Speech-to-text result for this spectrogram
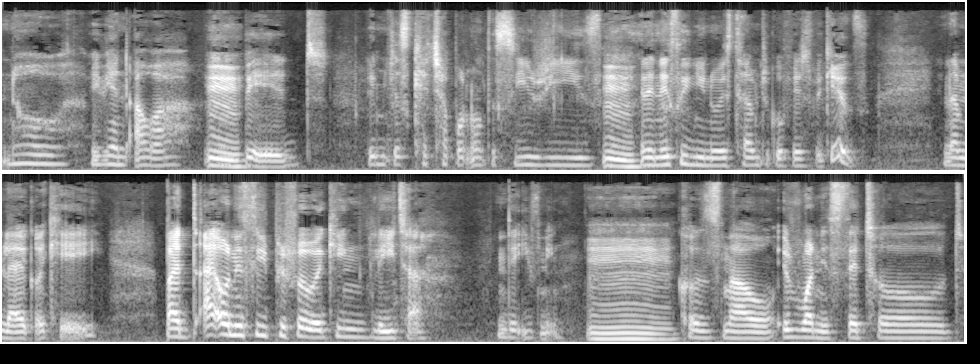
no, maybe an hour in Mm. bed. Let me just catch up on all the series. Mm. And the next thing you know, it's time to go fetch the kids. And I'm like, okay, but I honestly prefer working later in the evening Mm. because now everyone is settled.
